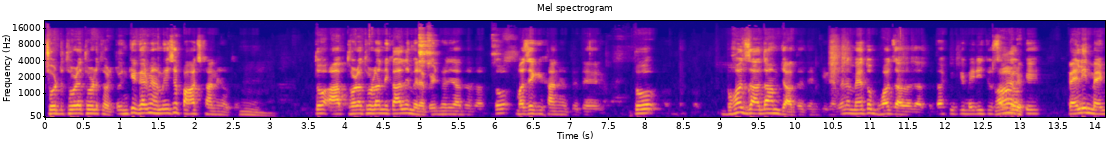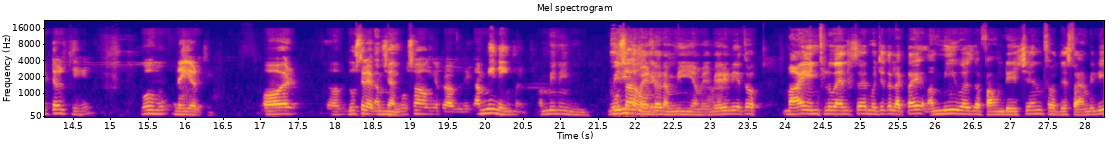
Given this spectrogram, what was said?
چھوٹے تھوڑے تھوڑے تھوڑے تو ان کے گھر میں ہمیشہ پانچ کھانے ہوتے تو آپ تھوڑا تھوڑا نکالیں میرا پیٹ بھر جاتا تھا۔ تو مزے کے کھانے ہوتے تھے۔ تو بہت زیادہ ہم جاتے تھے ان کے گھر میں نا۔ میں تو بہت زیادہ جاتا تھا کیونکہ میری جو سمجھو کہ پہلی مینٹر تھی وہ نیئر تھی۔ اور دوسرے موسا ہوں گے پرابلی امی نہیں تھی۔ امی نہیں میری تو مینٹر امی ہمیں میرے لیے تو مائی انفلوئنسر مجھے تو لگتا ہے امی was the foundation for this family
